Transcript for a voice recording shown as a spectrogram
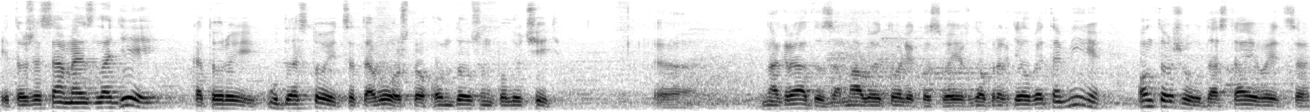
И то же самое злодей, который удостоится того, что он должен получить э, награду за малую толику своих добрых дел в этом мире, он тоже удостаивается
